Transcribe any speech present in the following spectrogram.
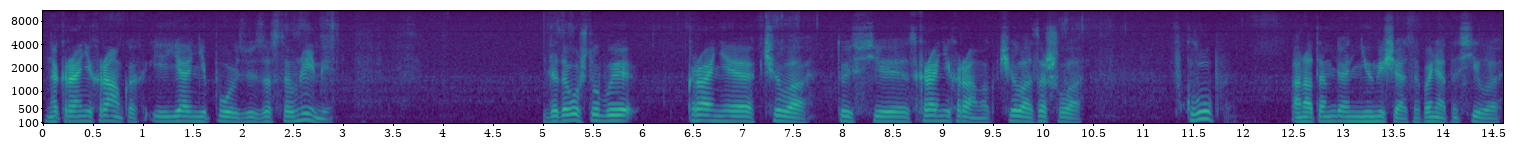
на крайних рамках, и я не пользуюсь заставными, для того, чтобы крайняя пчела, то есть с крайних рамок пчела зашла в клуб, она там не умещается, понятно, сила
